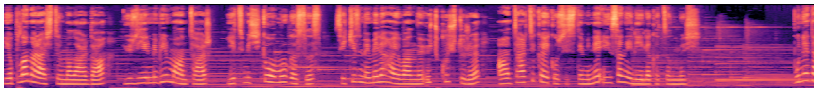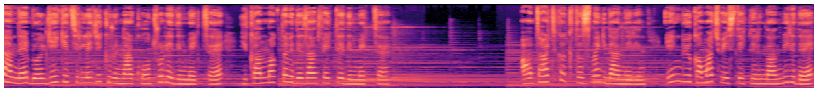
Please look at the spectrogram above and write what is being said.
Yapılan araştırmalarda 121 mantar, 72 omurgasız, 8 memeli hayvan ve 3 kuş türü Antarktika ekosistemine insan eliyle katılmış. Bu nedenle bölgeye getirilecek ürünler kontrol edilmekte, yıkanmakta ve dezenfekte edilmekte. Antarktika kıtasına gidenlerin en büyük amaç ve isteklerinden biri de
